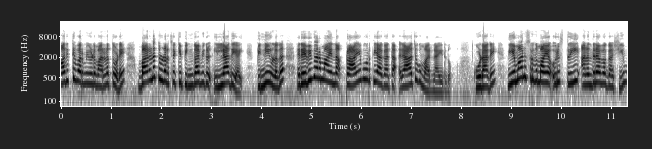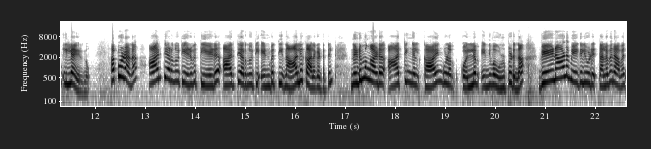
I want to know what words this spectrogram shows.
ആദിത്യവർമ്മയുടെ മരണത്തോടെ ഭരണ തുടർച്ചയ്ക്ക് പിൻഗാമികൾ ഇല്ലാതെയായി. പിന്നെയുള്ളത് രവിവർമ്മ എന്ന പ്രായപൂർത്തിയാകാത്ത രാജകുമാരനായിരുന്നു. കൂടാതെ നിയമാനുസൃതമായ ഒരു സ്ത്രീ അനന്തരാവകാശിയും ഇല്ലായിരുന്നു. അപ്പോഴാണ് ആയിരത്തി അറുന്നൂറ്റി എഴുപത്തിയേഴ് ആയിരത്തി അറുന്നൂറ്റി എൺപത്തി നാല് കാലഘട്ടത്തിൽ നെടുമങ്ങാട് ആറ്റിങ്ങൽ കായംകുളം കൊല്ലം എന്നിവ ഉൾപ്പെടുന്ന വേണാട് മേഖലയുടെ തലവനാവൻ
